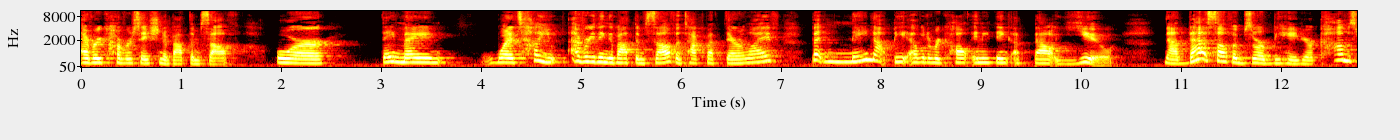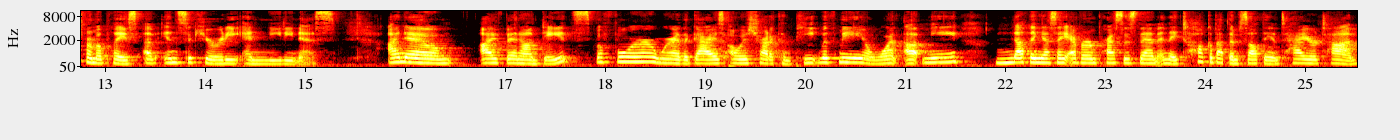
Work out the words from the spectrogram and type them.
every conversation about themselves, or they may want to tell you everything about themselves and talk about their life, but may not be able to recall anything about you. Now, that self absorbed behavior comes from a place of insecurity and neediness. I know I've been on dates before where the guys always try to compete with me or one up me. Nothing I say ever impresses them, and they talk about themselves the entire time,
